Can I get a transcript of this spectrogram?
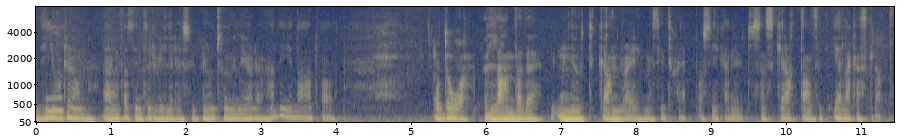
Men det gjorde de. Även fast inte du ville det så blev de tvungna att göra det. De hade inget annat val. och då landade Newt Gunray med sitt skepp och så gick han ut och sen skrattade han sitt elaka skratt.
